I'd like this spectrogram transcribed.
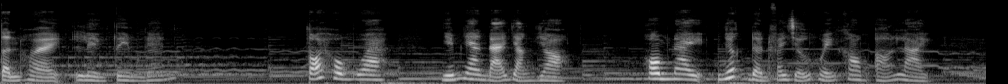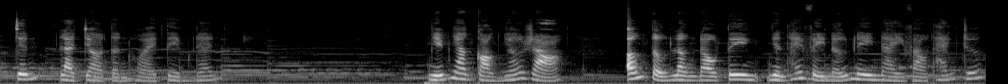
tịnh huệ liền tìm đến. Tối hôm qua, nhiễm nhan đã dặn dò hôm nay nhất định phải giữ huyễn không ở lại. Chính là chờ tịnh huệ tìm đến. Nhiễm nhan còn nhớ rõ, ấn tượng lần đầu tiên nhìn thấy vị nữ ni này vào tháng trước.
